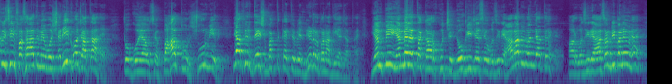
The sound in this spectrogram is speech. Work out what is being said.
किसी फसाद में वो शरीक हो जाता है। तो गोया उसे बहादुर, शूरवीर या फिर देशभक्त कहते हुए लीडर बना दिया जाता है। एमपी एमएलए तक और कुछ योगी जैसे वज़ीर आला भी बन जाते हैं और वज़ीर आज़म भी बने हुए हैं।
